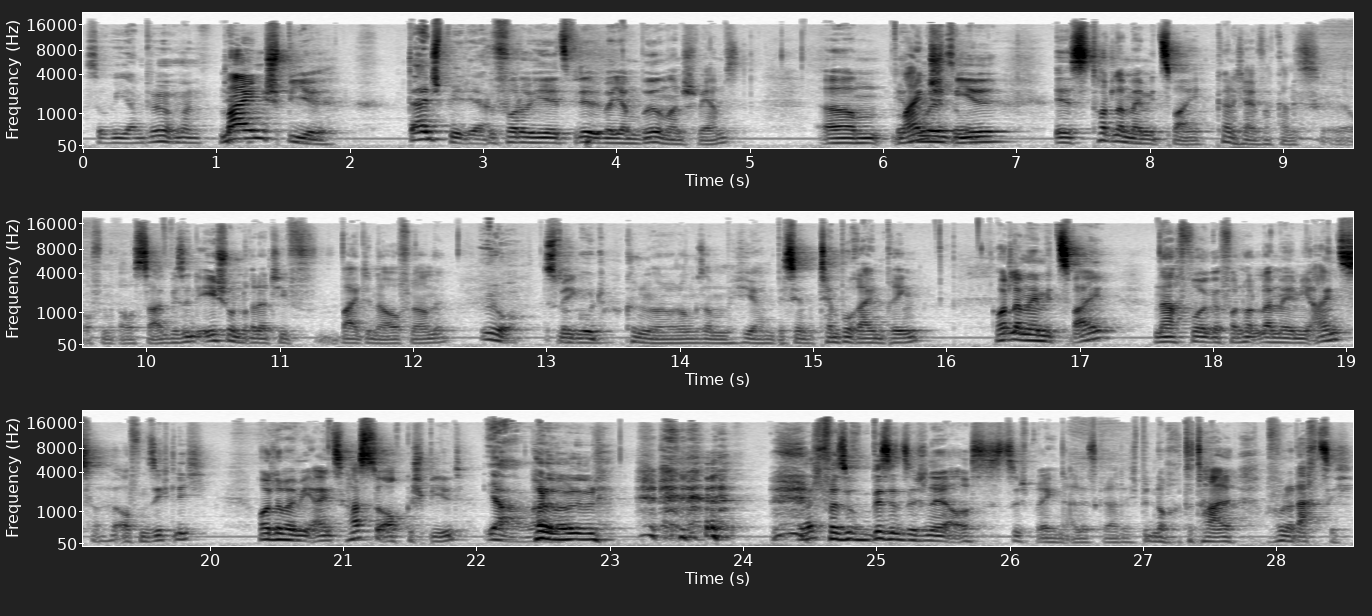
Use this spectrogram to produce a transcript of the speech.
so wie Jan Böhmermann. Mein Spiel, Dein Spiel, ja. bevor du hier jetzt wieder über Jan Böhmermann schwärmst. Ähm, mein Hurensohn. Spiel ist Toddler Miami 2. Kann ich einfach ganz äh, offen raus sagen. Wir sind eh schon relativ weit in der Aufnahme. Ja, Deswegen können wir noch langsam hier ein bisschen Tempo reinbringen. Hotline Miami 2, Nachfolger von Hotline Miami 1, offensichtlich. Hotline Miami 1 hast du auch gespielt. Ja, Ich versuche ein bisschen zu schnell auszusprechen, alles gerade. Ich bin noch total auf 180.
